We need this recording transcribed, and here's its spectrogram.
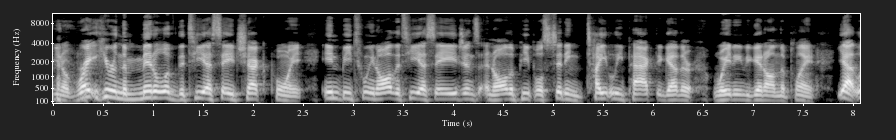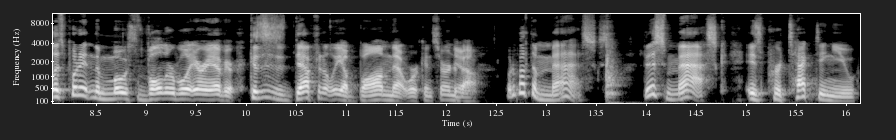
you know, right here in the middle of the TSA checkpoint, in between all the TSA agents and all the people sitting tightly packed together waiting to get on the plane. Yeah, let's put it in the most vulnerable area ever because this is definitely a bomb that we're concerned Yeah. about. What about the masks? This mask is protecting you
